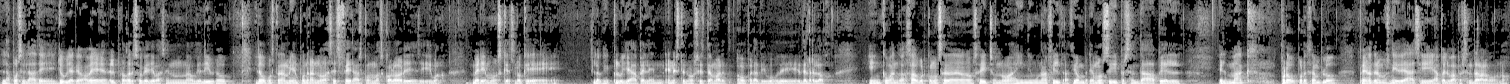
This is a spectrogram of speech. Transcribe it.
la posibilidad de lluvia que va a haber, el progreso que llevas en un audiolibro. Y luego pues también pondrán nuevas esferas con más colores y bueno, veremos qué es lo que lo que incluye Apple en, este nuevo sistema operativo del reloj. En cuanto al hardware, como os he dicho, no hay ninguna filtración. Veremos si presenta Apple el Mac Pro, por ejemplo, pero no tenemos ni idea si Apple va a presentar algo o no.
